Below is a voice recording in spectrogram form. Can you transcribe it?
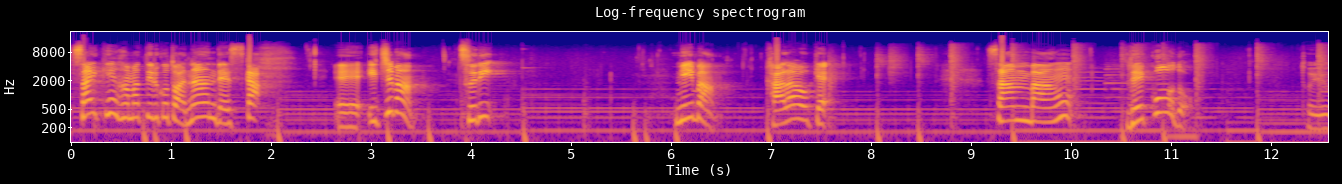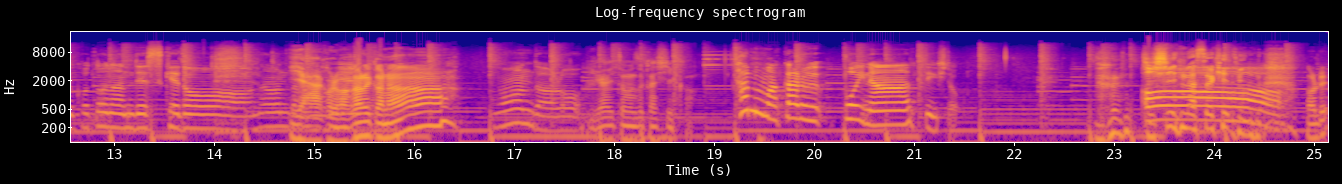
最近ハマっていることは何ですか、えー、1番釣り。2番カラオケ。3番レコードということなんですけどなんだ、ね、いやこれわかるかな？なんだろう。意外と難しいか。多分わかるっぽいなっていう人。自信なさげであれ？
